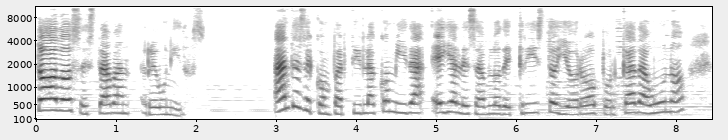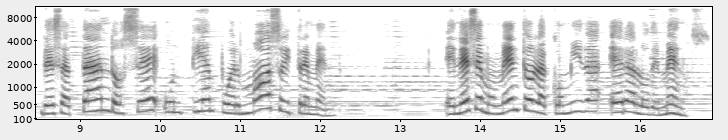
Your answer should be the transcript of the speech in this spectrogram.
todos estaban reunidos. Antes de compartir la comida, ella les habló de Cristo y oró por cada uno, desatándose un tiempo hermoso y tremendo. En ese momento la comida era lo de menos,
